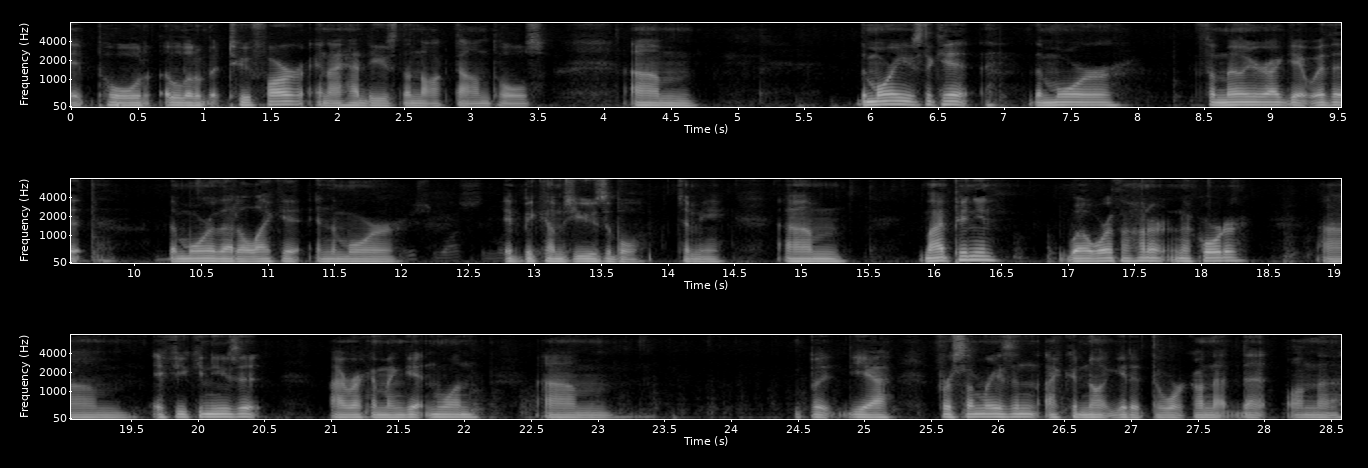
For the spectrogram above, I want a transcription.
it pulled a little bit too far, and I had to use the knockdown tools. Um, the more I use the kit, the more familiar I get with it, the more that I like it, and the more it becomes usable to me. Um, my opinion, well worth a hundred and a quarter. Um, if you can use it, I recommend getting one. Um, but yeah, for some reason I could not get it to work on that dent on the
